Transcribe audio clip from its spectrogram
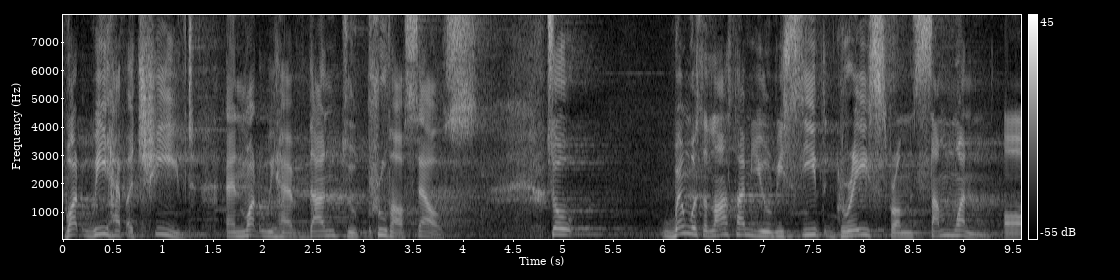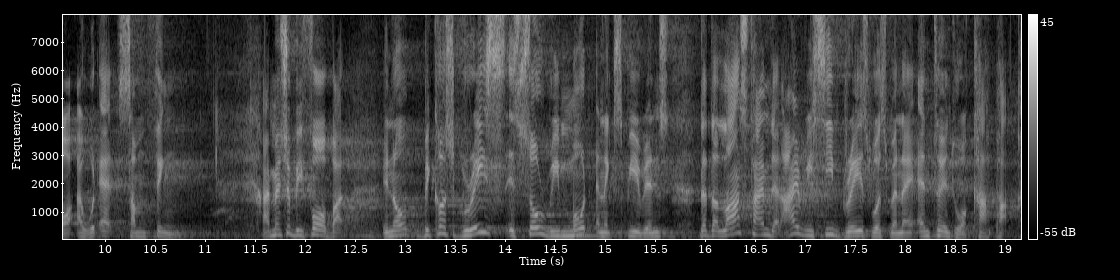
what we have achieved, and what we have done to prove ourselves. So, when was the last time you received grace from someone, or I would add something? I mentioned before, but you know, because grace is so remote an experience that the last time that I received grace was when I entered into a car park,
